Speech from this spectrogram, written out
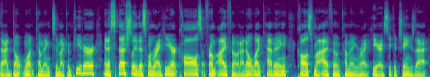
that I don't want coming to my computer. And especially this one right here, calls from iPhone. I don't like having calls from my iPhone coming right here. So you could change that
